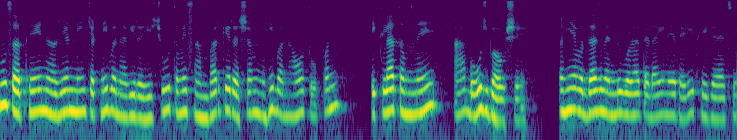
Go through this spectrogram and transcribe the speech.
હું સાથે નારિયેળની ચટણી બનાવી રહી છું. તમે સાંભાર કે રસમ નહીં બનાવો તો પણ એકલા તમને આ બહુ જ ભાવશે. અહીંયા બધા જ મેંદુવડા તળાવીને રેડી થઈ ગયા છે.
